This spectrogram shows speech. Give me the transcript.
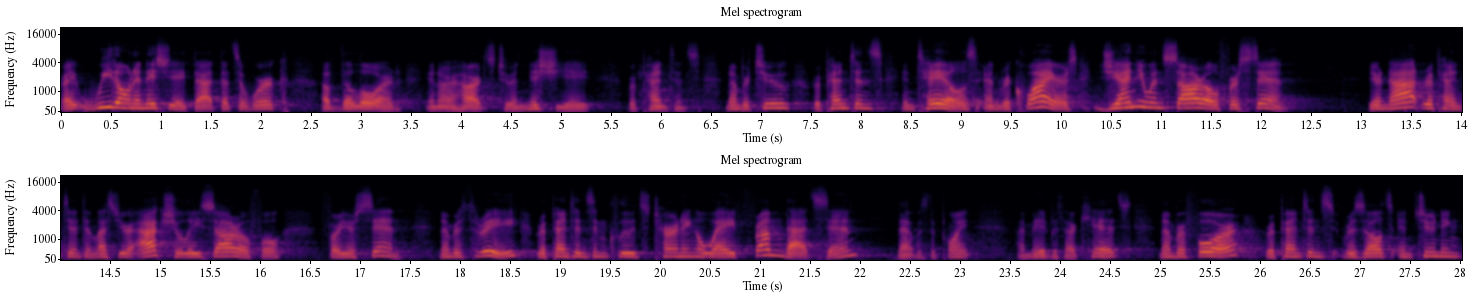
right? We don't initiate that. That's a work of the Lord in our hearts to initiate repentance. Number two, repentance entails and requires genuine sorrow for sin. You're not repentant unless you're actually sorrowful for your sin. Number three, repentance includes turning away from that sin. That was the point I made with our kids. Number four, repentance results in tuning,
